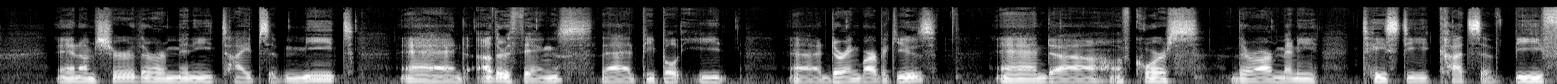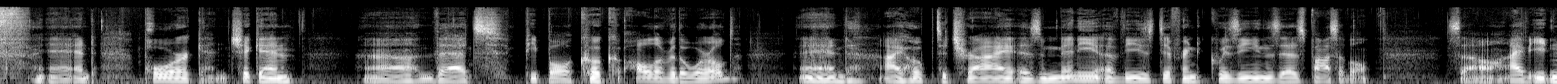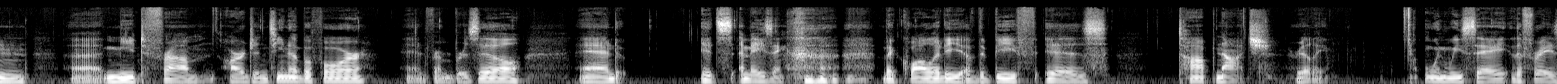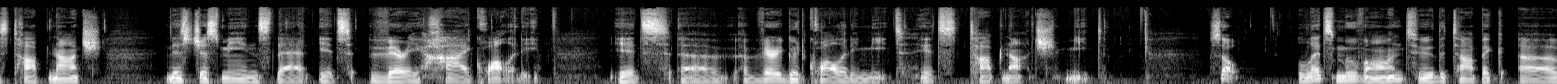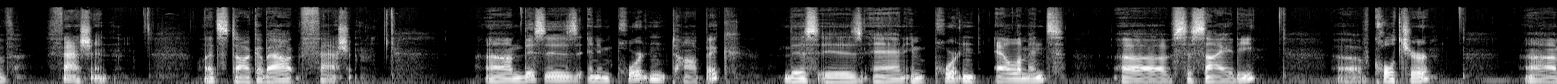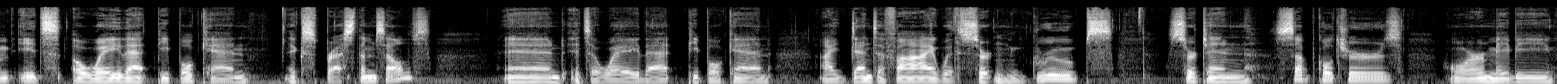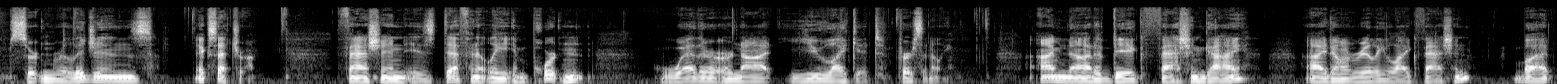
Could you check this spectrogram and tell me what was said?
And I'm sure there are many types of meat and other things that people eat uh, during barbecues. And uh, of course, there are many tasty cuts of beef and pork and chicken uh, that people cook all over the world. And I hope to try as many of these different cuisines as possible. So I've eaten uh, meat from Argentina before and from Brazil, and it's amazing. the quality of the beef is top notch, really. When we say the phrase top notch, this just means that it's very high quality. It's a, a very good quality meat. It's top notch meat. So let's move on to the topic of fashion. Let's talk about fashion. Um, this is an important topic. This is an important element of society, of culture, um, it's a way that people can express themselves, and it's a way that people can identify with certain groups, certain subcultures, or maybe certain religions, etc. Fashion is definitely important whether or not you like it personally. I'm not a big fashion guy. I don't really like fashion. but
